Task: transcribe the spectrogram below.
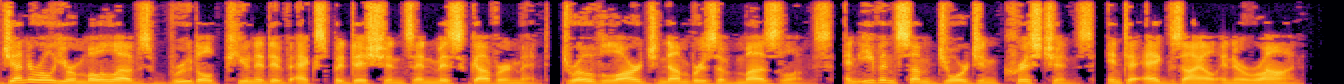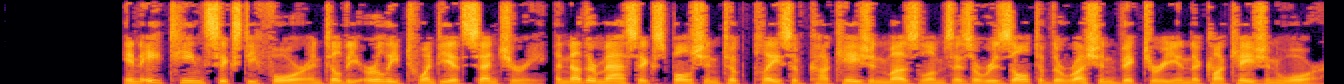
General Yermolov's brutal punitive expeditions and misgovernment, drove large numbers of Muslims, and even some Georgian Christians, into exile in Iran. In 1864 until the early 20th century, another mass expulsion took place of Caucasian Muslims as a result of the Russian victory in the Caucasian War.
